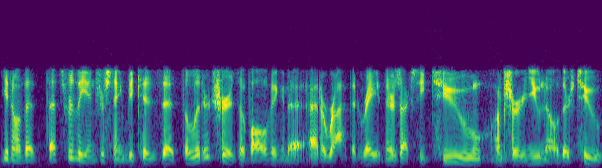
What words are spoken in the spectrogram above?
you know that that's really interesting because the, the literature is evolving at a, at a rapid rate. And there's actually two, I'm sure you know, there's two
